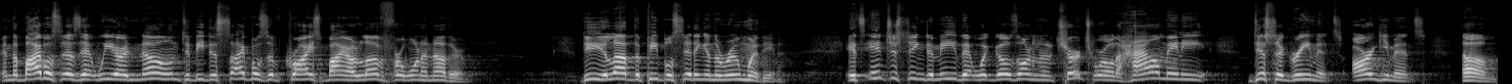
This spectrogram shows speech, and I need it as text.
And the Bible says that we are known to be disciples of Christ by our love for one another. Do you love the people sitting in the room with you? It's interesting to me that what goes on in the church world, how many disagreements, arguments, um,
